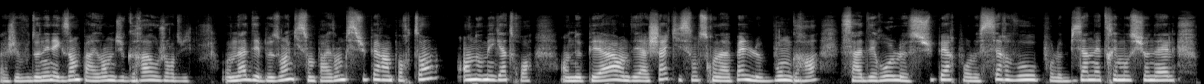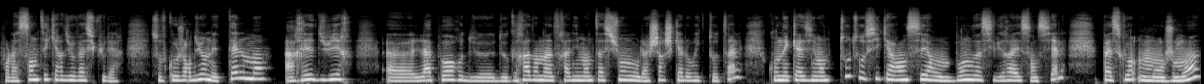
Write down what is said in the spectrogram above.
euh, je vais vous donner l'exemple par exemple du gras aujourd'hui. On a des besoins qui sont par exemple super importants en oméga 3, en EPA, en DHA, qui sont ce qu'on appelle le bon gras. Ça a des rôles super pour le cerveau, pour le bien-être émotionnel, pour la santé cardiovasculaire. Sauf qu'aujourd'hui, on est tellement à réduire euh, l'apport de, de, gras dans notre alimentation ou la charge calorique totale qu'on est quasiment tout aussi carencé en bons acides gras essentiels parce qu'on mange moins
